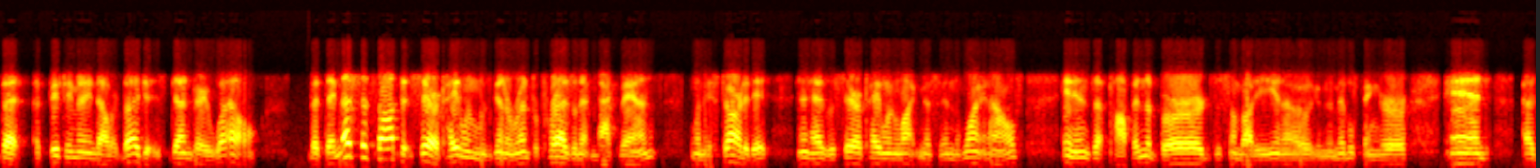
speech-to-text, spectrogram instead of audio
but a fifteen million dollar budget is done very well. But they must have thought that Sarah Palin was going to run for president back then when they started it, and has a Sarah Palin likeness in the White House, and ends up popping the bird to somebody, you know, in the middle finger, and an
